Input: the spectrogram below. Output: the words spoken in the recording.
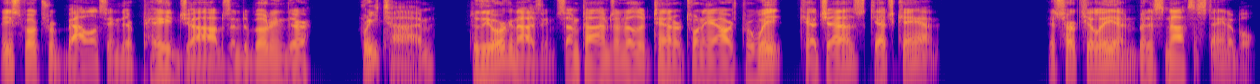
These folks were balancing their paid jobs and devoting their free time to the organizing, sometimes another 10 or 20 hours per week, catch as, catch can. It's Herculean, but it's not sustainable.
